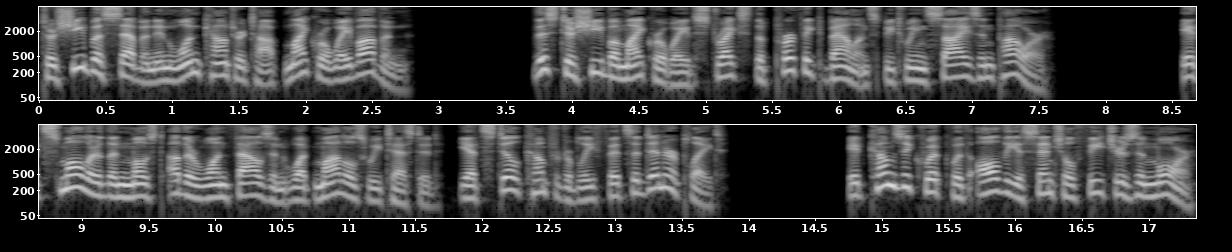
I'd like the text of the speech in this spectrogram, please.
Toshiba 7 in 1 Countertop Microwave Oven. This Toshiba microwave strikes the perfect balance between size and power. It's smaller than most other 1000 watt models we tested, yet still comfortably fits a dinner plate. It comes equipped with all the essential features and more,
